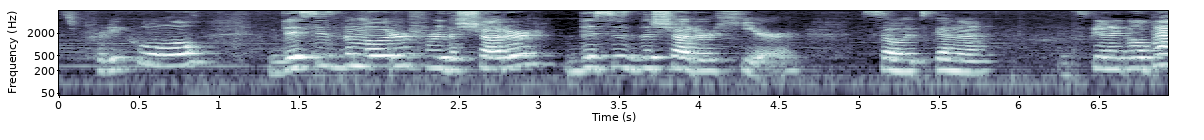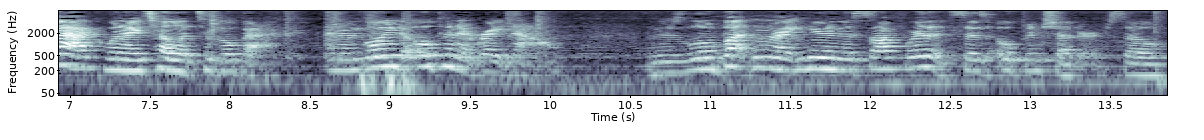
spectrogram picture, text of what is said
It's pretty cool. This is the motor for the shutter. This is the shutter here. So it's gonna, it's gonna go back when I tell it to go back. And I'm going to open it right now. And there's a little button right here in the software that says open shutter. So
